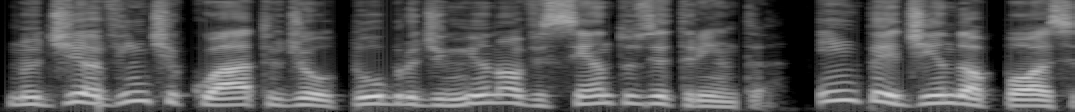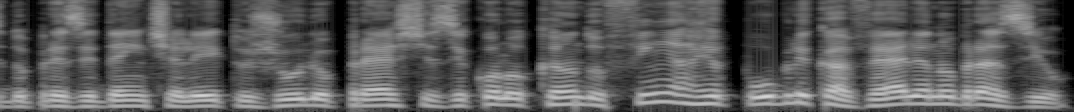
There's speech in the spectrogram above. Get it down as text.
no dia 24 de outubro de 1930, impedindo a posse do presidente eleito Júlio Prestes e colocando fim à República Velha no Brasil.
